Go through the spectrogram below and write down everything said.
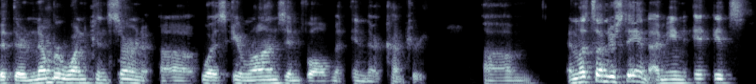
that their number one concern uh, was Iran's involvement in their country. Um, and let's understand, I mean, it, it's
